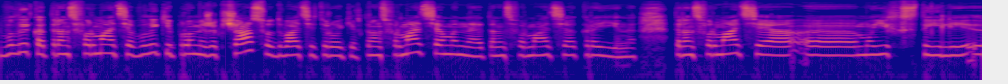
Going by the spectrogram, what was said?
велика трансформація, великий проміжок часу, 20 років. Трансформація мене, трансформація країни, трансформація е, моїх стилі, е,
